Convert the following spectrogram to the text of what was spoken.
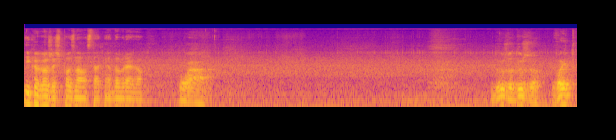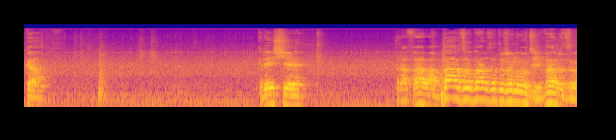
I kogo żeś poznał ostatnio dobrego? Wow. Dużo, dużo. Wojtka. Krysie. Rafała. Bardzo, bardzo dużo ludzi. Bardzo.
